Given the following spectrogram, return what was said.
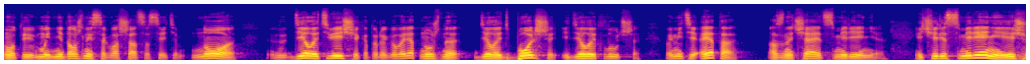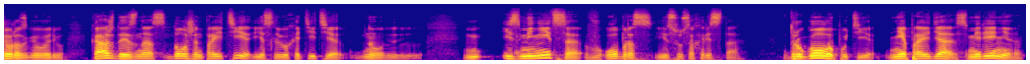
вот, и мы не должны соглашаться с этим. Но делать вещи, которые говорят, нужно делать больше и делать лучше. Поймите, это означает смирение. И через смирение, я еще раз говорю, каждый из нас должен пройти, если вы хотите ну, измениться в образ Иисуса Христа. Другого пути, не пройдя смирения,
